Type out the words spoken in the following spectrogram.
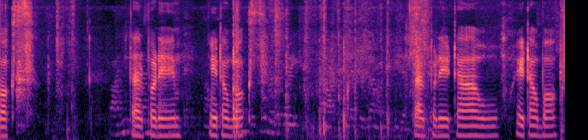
বক্স তারপরে এটাও বক্স তারপরে এটাও এটাও বক্স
